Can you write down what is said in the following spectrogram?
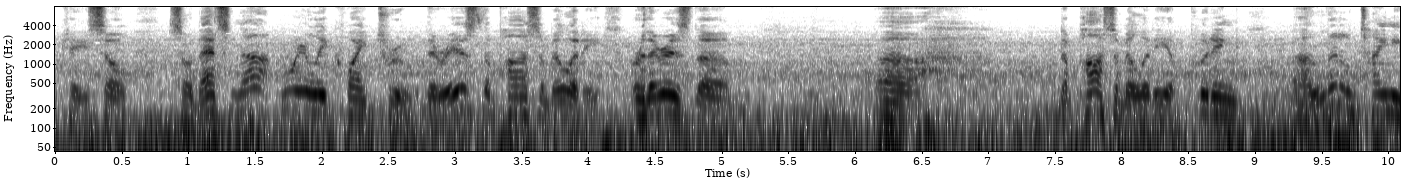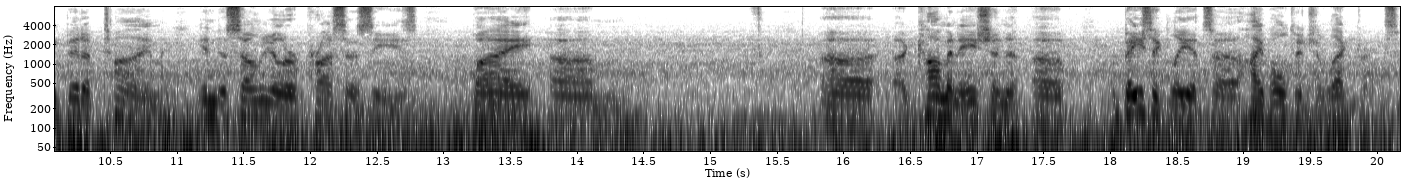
Okay, so so that's not really quite true. There is the possibility, or there is the uh, the possibility of putting a little tiny bit of time into cellular processes by um, uh, a combination of basically it's a high voltage electrics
